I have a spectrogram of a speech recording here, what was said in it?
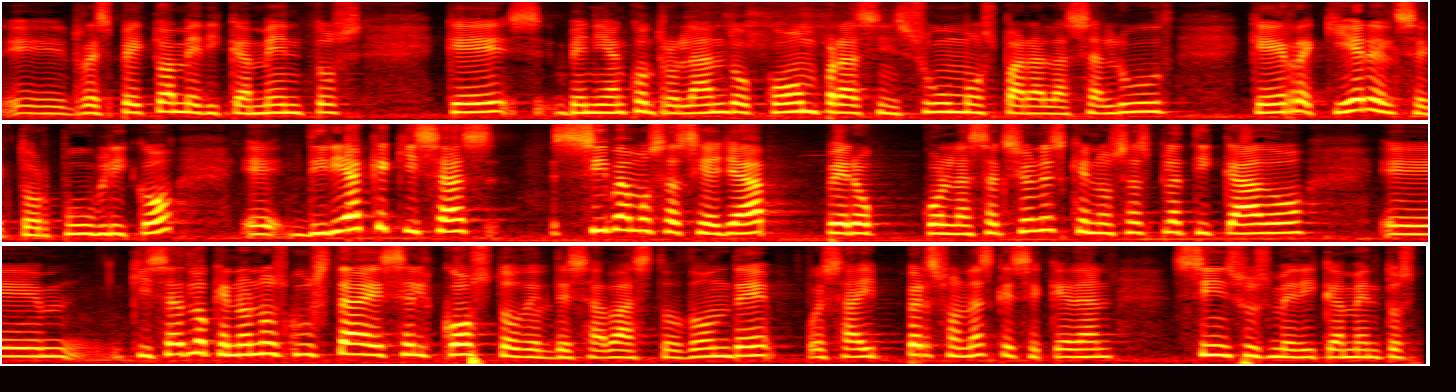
eh, respecto a medicamentos que venían controlando compras, insumos para la salud que requiere el sector público, eh, diría que quizás sí vamos hacia allá, pero con las acciones que nos has platicado, eh, quizás lo que no nos gusta es el costo del desabasto, donde pues hay personas que se quedan sin sus medicamentos.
